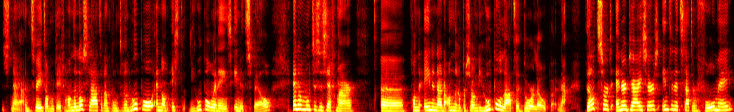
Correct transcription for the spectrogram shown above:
Dus nou ja, een tweetal moet even handen loslaten, dan komt er een hoepel en dan is die hoepel ineens in het spel. En dan moeten ze zeg maar uh, van de ene naar de andere persoon die hoepel laten doorlopen. Nou, dat soort energizers, internet staat er vol mee.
